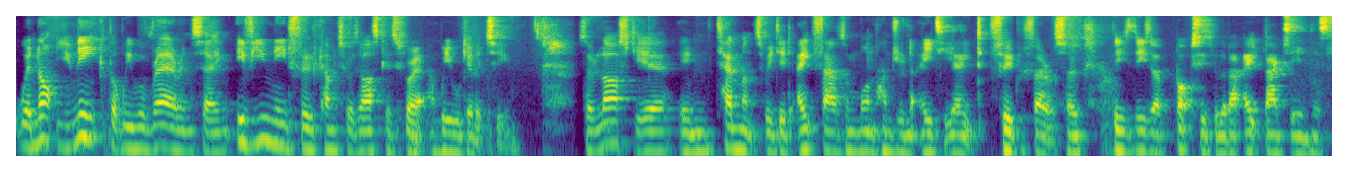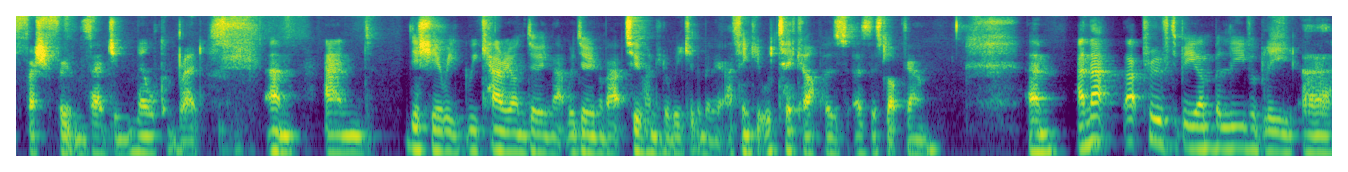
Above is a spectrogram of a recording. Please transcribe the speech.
we're not unique, but we were rare in saying, if you need food, come to us, ask us for it, and we will give it to you. So last year, in 10 months, we did 8,188 food referrals. So these, these are boxes with about eight bags in. There's fresh fruit and veg and milk and bread. Um, and this year, we, we carry on doing that. We're doing about 200 a week at the minute. I think it will tick up as, as this lockdown Um, and that that proved to be unbelievably uh,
